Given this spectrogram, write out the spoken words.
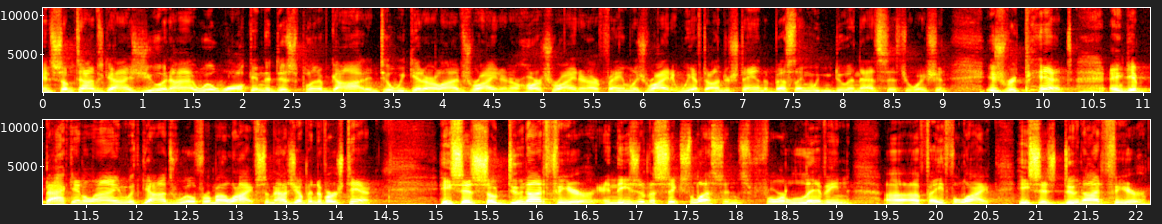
And sometimes, guys, you and I will walk in the discipline of God until we get our lives right and our hearts right and our families right. And we have to understand the best thing we can do in that situation is repent and get back in line with God's will for my life. So now jump into verse 10. He says, So do not fear, and these are the six lessons for living uh, a faithful life. He says, Do not fear,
